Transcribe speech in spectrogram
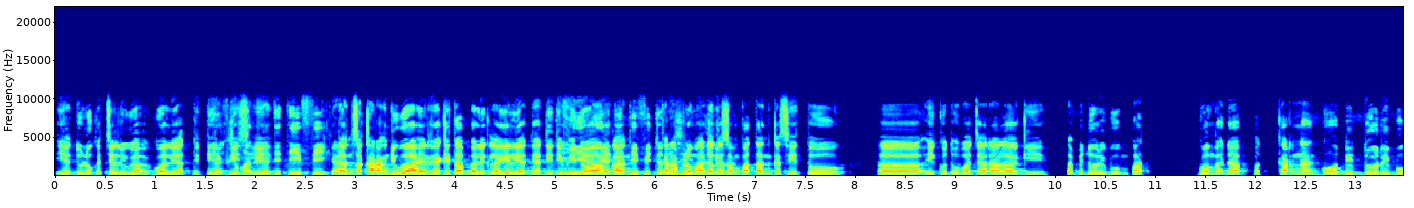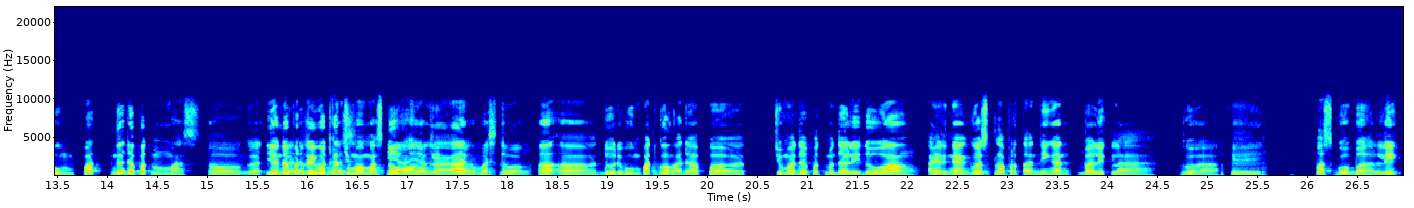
ya dulu kecil juga gue lihat di Ya, TV cuma sih. lihat di TV kan. Dan sekarang juga akhirnya kita balik lagi liatnya di TV Iya, doang di kan. TV terus Karena belum ada sekarang. kesempatan ke situ eh ikut upacara lagi. Tapi 2004 gua nggak dapet karena gue di 2004 nggak dapat emas. Oh, enggak. Yang dapat reward kan cuma emas doang iya, yang, kan. Yang emas doang. Heeh, 2004 gua nggak dapet. Cuma dapat medali doang. Akhirnya gue setelah pertandingan balik lah gua. Oke. Pas gua balik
